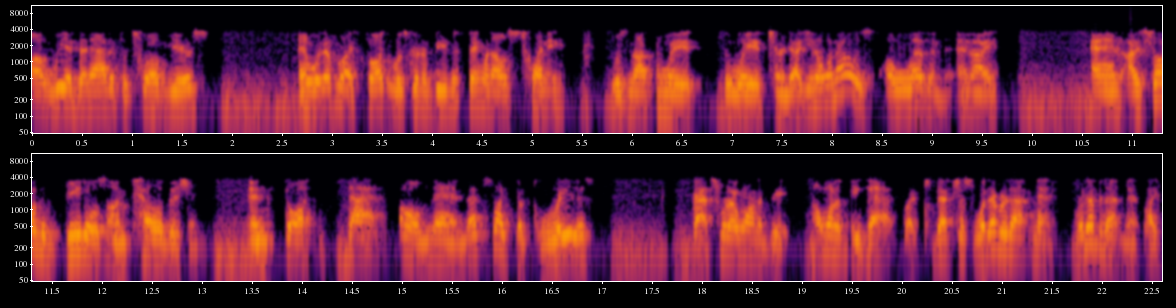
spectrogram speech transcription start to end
Uh, we had been at it for 12 years, and whatever I thought was going to be the thing when I was 20 was not the way it the way it turned out. You know, when I was 11 and I and I saw the Beatles on television and thought that, oh man, that's like the greatest. That's what I want to be. I want to be that. Like that's just whatever that meant. Whatever that meant. Like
